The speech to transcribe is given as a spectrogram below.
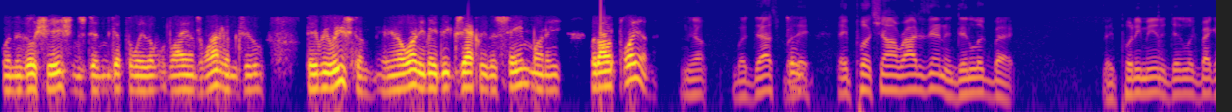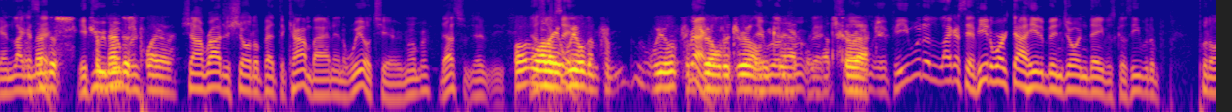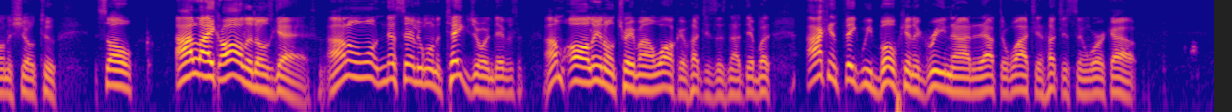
when negotiations didn't get the way the Lions wanted them to, they released him. And you know what? He made exactly the same money without playing. Yep. But that's but So- they, they put Shaun Rogers in and didn't look back. They put him in and didn't look back. And like I said, if you remember, player. Shaun Rogers showed up at the combine in a wheelchair. Remember? That's, that's Well, what well they wheeled him from wheeled from Right. drill to drill. Exactly, that's so correct. If he would have, like I said, if he'd worked out, he'd have been Jordan Davis because he would have put on the show too. So I like all of those guys. I don't want, necessarily want to take Jordan Davis. I'm all in on Travon Walker if Hutchinson's not there. But I can think we both can agree now that after watching Hutchinson work out,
